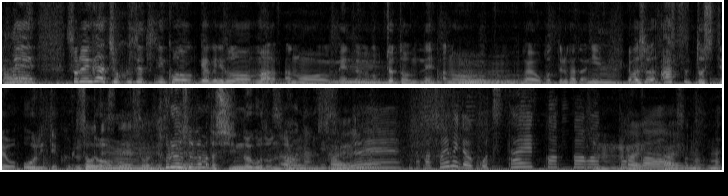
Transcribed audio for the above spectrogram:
はい。でそれが直接にこの逆にそのまああのメンタルちょっとねあのうん。不具合起こってる方にうん。やっぱりその圧として降りてくるとそれはそれでまたしんどいことになるなんですよね。ね。だからそういう意味ではこう伝え方とか、うん。そのまあ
